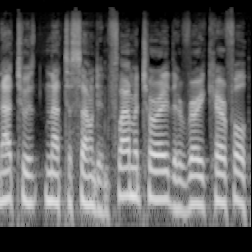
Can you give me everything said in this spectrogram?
not to not to sound inflammatory. They're very careful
